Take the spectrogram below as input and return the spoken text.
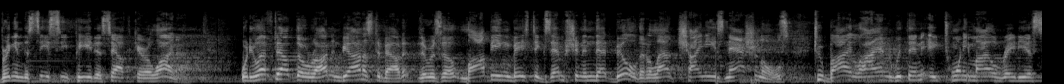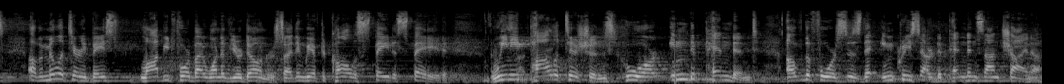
bringing the CCP to South Carolina. What he left out, though, Ron, and be honest about it, there was a lobbying based exemption in that bill that allowed Chinese nationals to buy land within a 20 mile radius of a military base lobbied for by one of your donors. So I think we have to call a spade a spade. We need politicians who are independent of the forces that increase our dependence on China.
